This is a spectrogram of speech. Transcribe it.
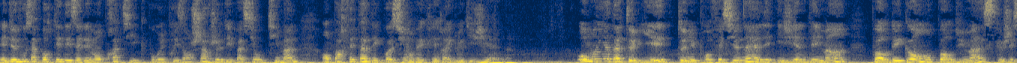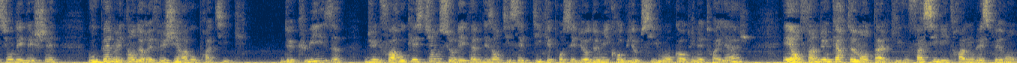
est de vous apporter des éléments pratiques pour une prise en charge des patients optimale en parfaite adéquation avec les règles d'hygiène. Au moyen d'ateliers, tenues professionnelles, hygiène des mains, port des gants, port du masque, gestion des déchets, vous permettant de réfléchir à vos pratiques. De quiz, d'une foire aux questions sur les thèmes des antiseptiques et procédures de microbiopsie ou encore du nettoyage, et enfin d'une carte mentale qui vous facilitera, nous l'espérons,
